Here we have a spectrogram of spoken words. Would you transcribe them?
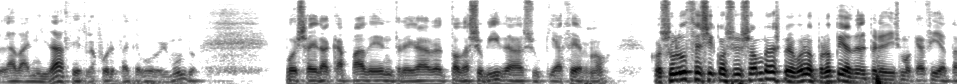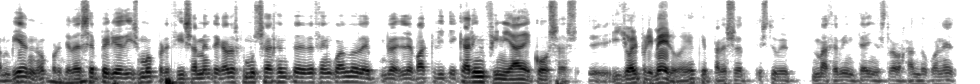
La vanidad es la fuerza que mueve el mundo. Pues era capaz de entregar toda su vida a su quehacer, ¿no? Con sus luces y con sus sombras, pero bueno, propias del periodismo que hacía también, ¿no? Porque era ese periodismo precisamente, claro, es que mucha gente de vez en cuando le, le va a criticar infinidad de cosas, eh, y yo el primero, ¿eh? que para eso estuve más de 20 años trabajando con él.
